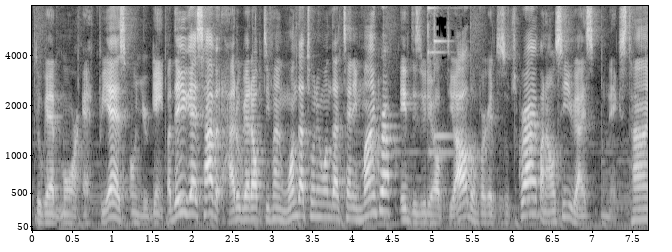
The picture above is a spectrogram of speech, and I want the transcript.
to get more FPS on your game. But there you guys have it, how to get Optifine 1.21.10 in Minecraft. If this video helped you out, don't forget to subscribe and I'll see you guys next time.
